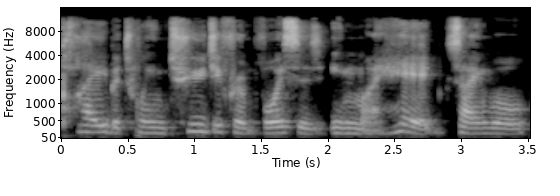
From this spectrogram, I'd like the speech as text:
play between two different voices in my head saying, well,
